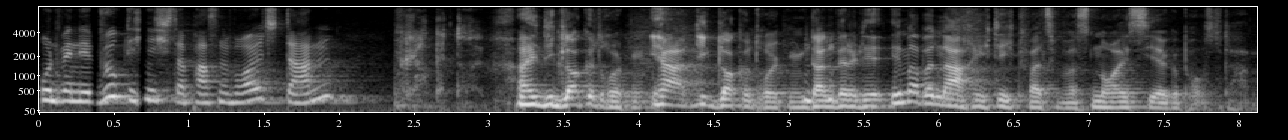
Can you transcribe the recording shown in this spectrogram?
Und wenn ihr wirklich nichts verpassen wollt, dann. Glocke drücken. Die Glocke drücken. Ja, die Glocke drücken. Dann werdet ihr immer benachrichtigt, falls wir was Neues hier gepostet haben.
